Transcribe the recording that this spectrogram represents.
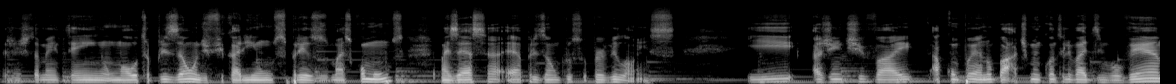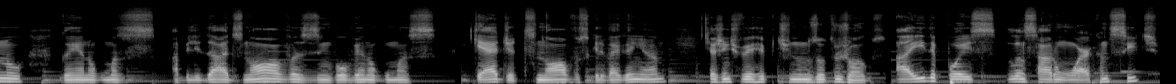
A gente também tem uma outra prisão onde ficariam os presos mais comuns, mas essa é a prisão para os super vilões e a gente vai acompanhando o Batman enquanto ele vai desenvolvendo, ganhando algumas habilidades novas, desenvolvendo algumas gadgets novos que ele vai ganhando, que a gente vê repetindo nos outros jogos. Aí depois lançaram o Arkham City,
